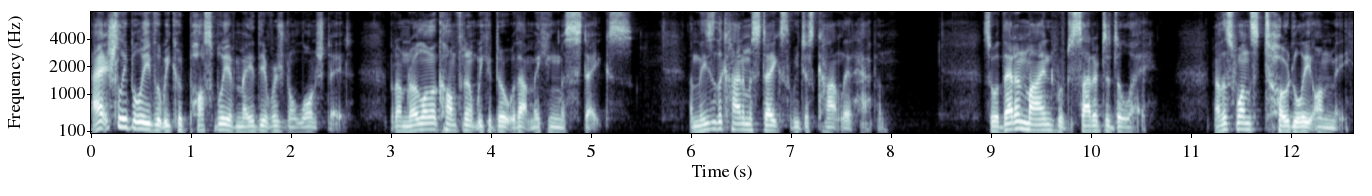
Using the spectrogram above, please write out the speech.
I actually believe that we could possibly have made the original launch date, but I'm no longer confident we could do it without making mistakes. And these are the kind of mistakes that we just can't let happen. So with that in mind, we've decided to delay. Now this one's totally on me.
